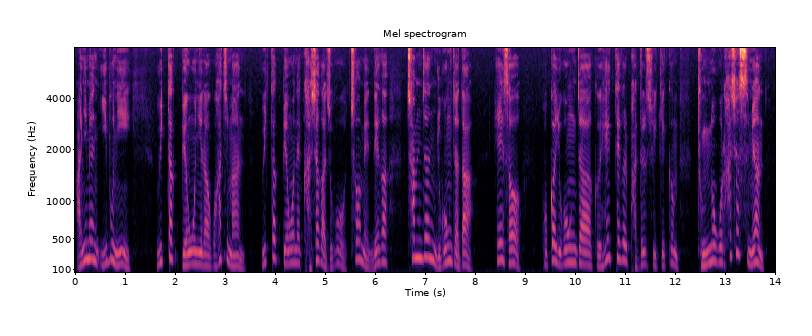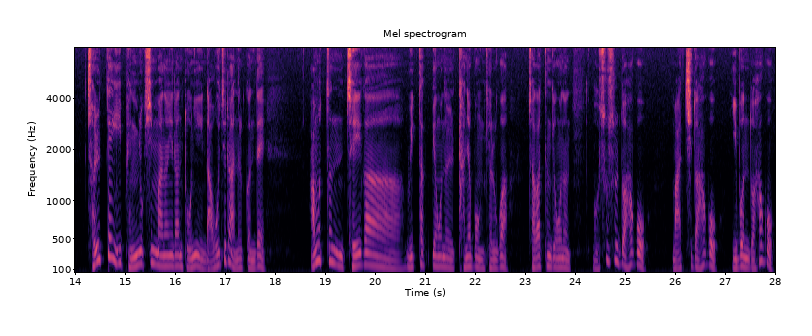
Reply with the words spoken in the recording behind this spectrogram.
아니면 이분이 위탁병원이라고 하지만 위탁병원에 가셔가지고 처음에 내가 참전 유공자다 해서 국가유공자 그 혜택을 받을 수 있게끔 등록을 하셨으면 절대 이 160만 원이란 돈이 나오지를 않을 건데 아무튼 제가 위탁병원을 다녀본 결과 저 같은 경우는 뭐 수술도 하고 마취도 하고 입원도 하고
